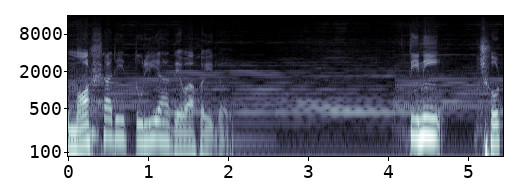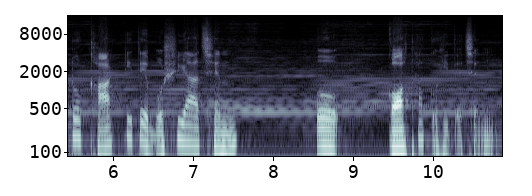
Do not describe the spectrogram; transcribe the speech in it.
মশারি তুলিয়া দেওয়া হইল। তিনি ছোট খাটটিতে বসিয়া আছেন ও কথা কহিতেছেন।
